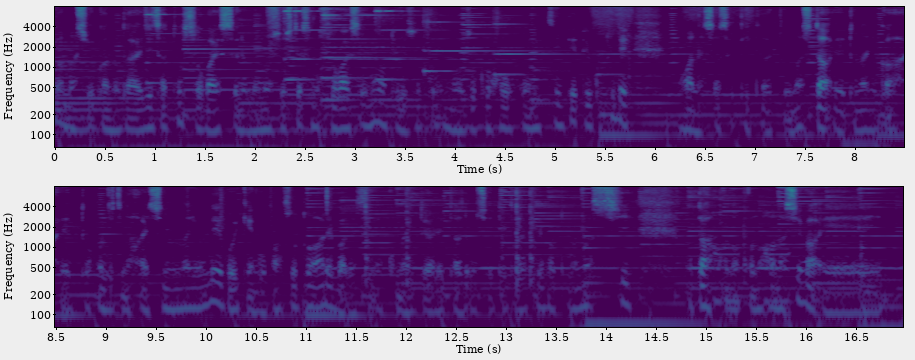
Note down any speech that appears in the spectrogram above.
はま習慣の大事さと阻害するもの、そしてその阻害するものを取り除く、除く方法についてということでお話しさせていただきました。えー、と何か、えー、と本日の配信の内容でご意見、ご感想等あればですね、コメントやレターで教えていただければと思いますし、またこのこの話が、えー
